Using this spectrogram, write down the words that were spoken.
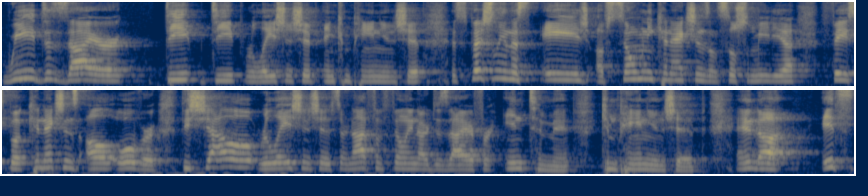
We desire deep, deep relationship and companionship, especially in this age of so many connections on social media, Facebook, connections all over. These shallow relationships are not fulfilling our desire for intimate companionship. And uh, it's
